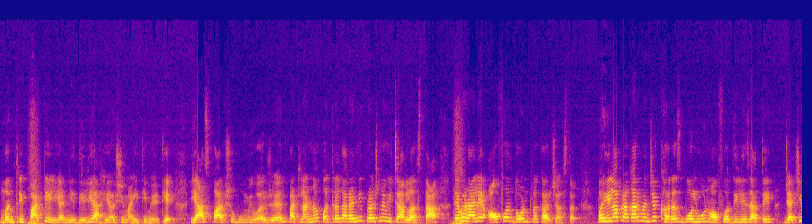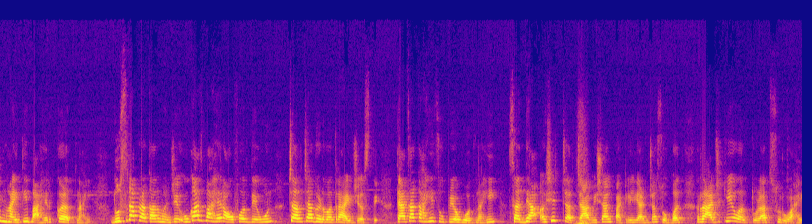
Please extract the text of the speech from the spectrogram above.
मंत्री पाटील यांनी दिली आहे अशी माहिती मिळते याच पार्श्वभूमीवर जयंत पाटलांना पत्रकारांनी प्रश्न विचारला असता ते म्हणाले ऑफर दोन प्रकारच्या असतात. पहिला प्रकार म्हणजे खरंच बोलवून ऑफर दिली जाते ज्याची माहिती बाहेर कळत नाही. दुसरा प्रकार म्हणजे उगाच बाहेर ऑफर देऊन चर्चा घडवत राहायची असते. त्याचा काहीच उपयोग होत नाही. सध्या अशीच चर्चा विशाल पाटील यांच्यासोबत राजकीय वर्तुळात सुरू आहे.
